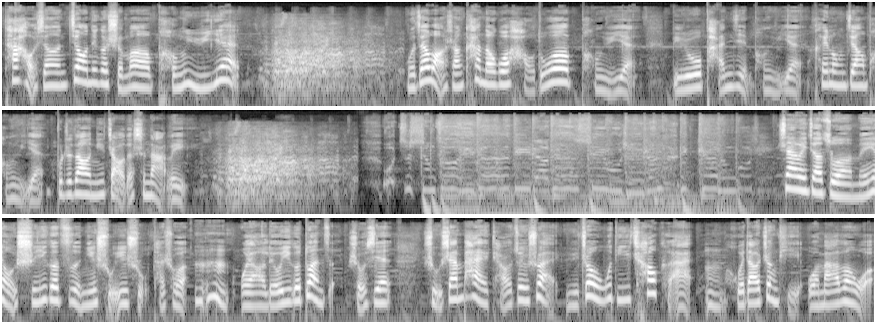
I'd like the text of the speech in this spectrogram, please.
她好像叫那个什么彭于晏。我在网上看到过好多彭于晏，比如盘锦彭于晏、黑龙江彭于晏，不知道你找的是哪位？”下一位叫做没有十一个字，你数一数。他说：“嗯嗯我要留一个段子。首先，蜀山派条最帅，宇宙无敌，超可爱。嗯，回到正题，我妈问我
